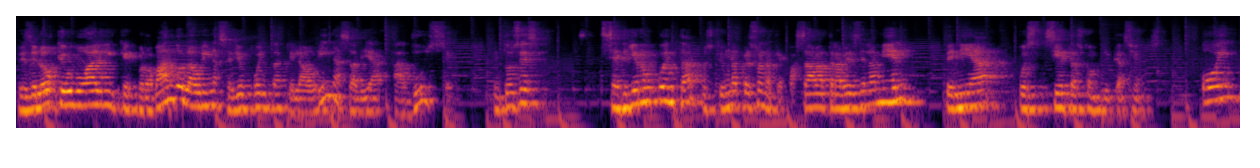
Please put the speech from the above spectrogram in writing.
Desde luego que hubo alguien que probando la orina se dio cuenta que la orina sabía a dulce. Entonces, se dieron cuenta pues, que una persona que pasaba a través de la miel tenía pues, ciertas complicaciones. Hoy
